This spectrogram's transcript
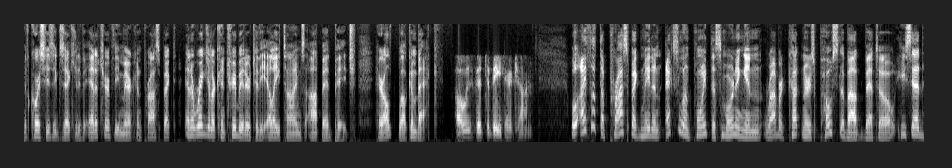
Of course, he's executive editor of the American Prospect and a regular contributor to the LA Times op ed page. Harold, welcome back. Always good to be here, John. Well, I thought the prospect made an excellent point this morning in Robert Kuttner's post about Beto. He said,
